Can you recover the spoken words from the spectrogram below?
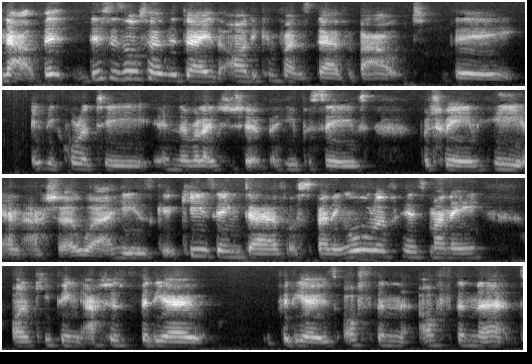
Now, th- this is also the day that Aadi confronts Dev about the inequality in the relationship that he perceives between he and Asha, where he's accusing Dev of spending all of his money on keeping Asha's video videos off the off the net.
